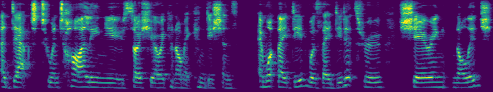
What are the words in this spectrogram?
adapt to entirely new socioeconomic conditions. And what they did was they did it through sharing knowledge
